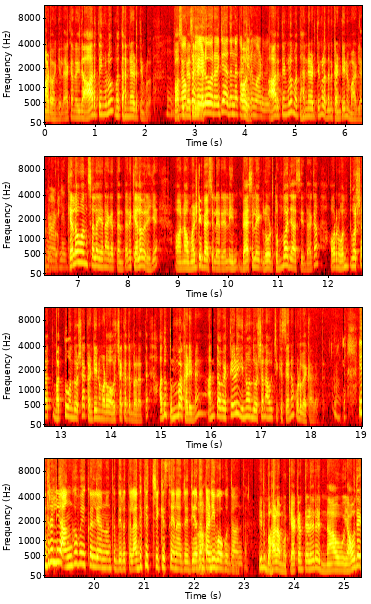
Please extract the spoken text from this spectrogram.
ಮಾಡುವಂಗಿಲ್ಲ. ಯಾಕಂದ್ರೆ ಇದು ಆರು ತಿಂಗಳು ಮತ್ತು ಹನ್ನೆರಡು ತಿಂಗಳು. ಡಾಕ್ಟರ್ ಹೇಳುವವರೆಗೆ ಅದನ್ನ ಕಂಟಿನ್ಯೂ ಮಾಡಬೇಕು. ಆರು ತಿಂಗಳು ಮತ್ತು ಹನ್ನೆರಡು ತಿಂಗಳು ಅದನ್ನು ಕಂಟಿನ್ಯೂ ಮಾಡಲೇಬೇಕು. ಕೆಲವೊಂದು ಸಲ ಏನಾಗುತ್ತೆ ಅಂತಂದ್ರೆ ಕೆಲವರಿಗೆ ನಾವು ಮಲ್ಟಿ ಬ್ಯಾಸಿಲರಿಯಲ್ಲಿ ಬ್ಯಾಸಿಲೈ ಲೋಡ್ ತುಂಬ ಜಾಸ್ತಿ ಇದ್ದಾಗ ಅವ್ರನ್ನ ಒಂದು ವರ್ಷ ಮತ್ತು ಒಂದು ವರ್ಷ ಕಂಟಿನ್ಯೂ ಮಾಡುವ ಅವಶ್ಯಕತೆ ಬರುತ್ತೆ. ಅದು ತುಂಬ ಕಡಿಮೆ. ಅಂತ ವ್ಯಕ್ತಿಗಳಿಗೆ ಇನ್ನೊಂದು ವರ್ಷ ನಾವು ಚಿಕಿತ್ಸೆಯನ್ನು ಕೊಡಬೇಕಾಗತ್ತೆ. ಇದರಲ್ಲಿ ಅಂಗವೈಕಲ್ಯ ಅನ್ನುವಂಥದ್ದು ಇರುತ್ತಲ್ಲ ಅದಕ್ಕೆ ಚಿಕಿತ್ಸೆ ಏನಾದ್ರೂ ಇದೆಯಾ? ಅದನ್ನು ತಡಿಬಹುದಾ ಅಂತ? ಇದು ಬಹಳ ಮುಖ್ಯ. ಯಾಕಂತ ಹೇಳಿದ್ರೆ ನಾವು ಯಾವುದೇ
